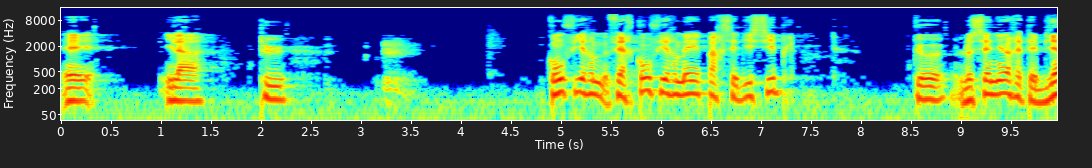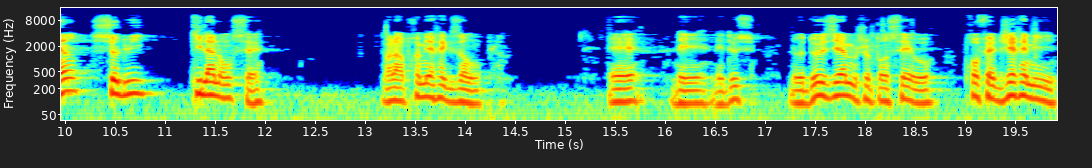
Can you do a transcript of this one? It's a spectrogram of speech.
et il a pu faire confirmer par ses disciples que le Seigneur était bien celui qu'il annonçait. Voilà un premier exemple. Et les, deux, le deuxième, je pensais au prophète Jérémie.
